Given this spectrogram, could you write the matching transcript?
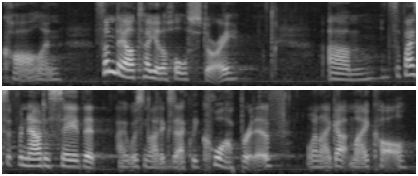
call, and someday I'll tell you the whole story. Um, suffice it for now to say that I was not exactly cooperative when I got my call.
